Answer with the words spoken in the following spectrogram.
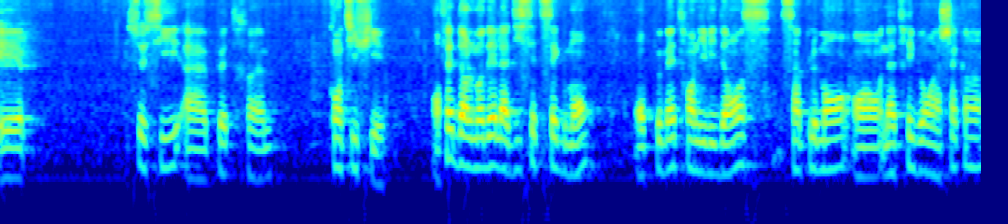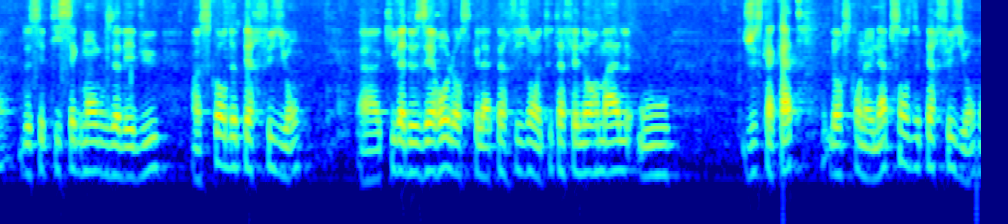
et ceci euh, peut être euh, quantifié. En fait, dans le modèle à 17 segments, on peut mettre en évidence simplement en attribuant à chacun de ces petits segments que vous avez vus un score de perfusion euh, qui va de 0 lorsque la perfusion est tout à fait normale ou jusqu'à 4 lorsqu'on a une absence de perfusion.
